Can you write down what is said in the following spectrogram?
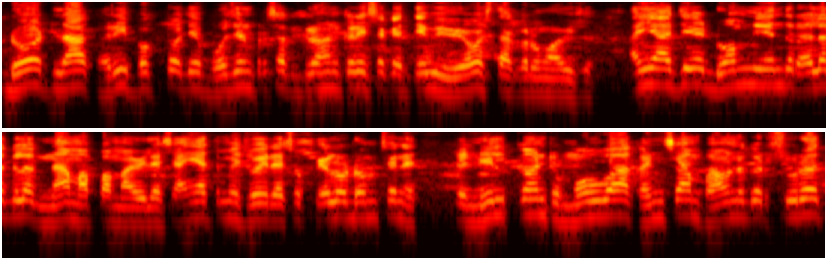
દોઢ લાખ હરિભક્તો જે ભોજન પ્રસાદ ગ્રહણ કરી શકે તેવી વ્યવસ્થા કરવામાં આવી છે. અહીંયા જે ડોમની અંદર અલગ અલગ નામ આપવામાં આવેલા છે. અહીંયા તમે જોઈ રહ્યા છો, પેલો ડોમ છે ને, તે નીલકંઠ, મહુવા, ઘનશ્યામ, ભાવનગર, સુરત,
